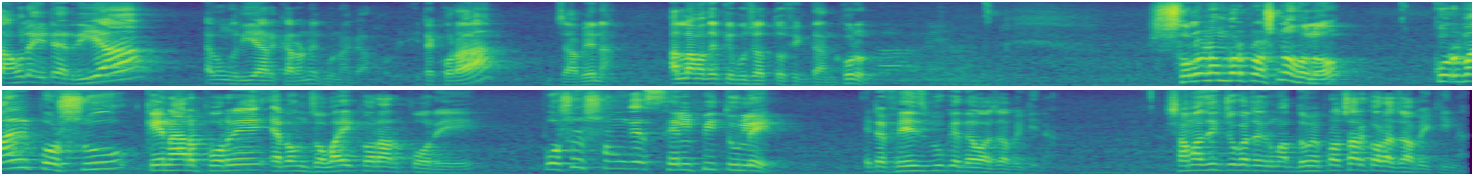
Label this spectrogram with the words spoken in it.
তাহলে এটা রিয়া এবং রিয়ার কারণে গুণাগার হবে। এটা করা যাবে না। আল্লাহ আমাদেরকে বোঝার তৌফিক দান করুন। ষোলো নম্বর প্রশ্ন হলো, কোরবানির পশু কেনার পরে এবং জবাই করার পরে পশুর সঙ্গে সেলফি তুলে এটা ফেসবুকে দেওয়া যাবে কিনা? সামাজিক যোগাযোগের মাধ্যমে প্রচার করা যাবে কিনা?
